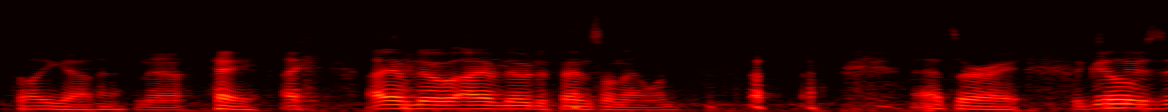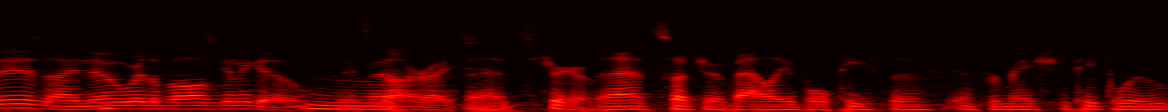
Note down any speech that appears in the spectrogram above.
That's all you got, huh? no. Hey, I, I have no I have no defense on that one. that's all right. The good So- news is I know where the ball's going to go. It's Mm, not right. That's true. That's such a valuable piece of information. People who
